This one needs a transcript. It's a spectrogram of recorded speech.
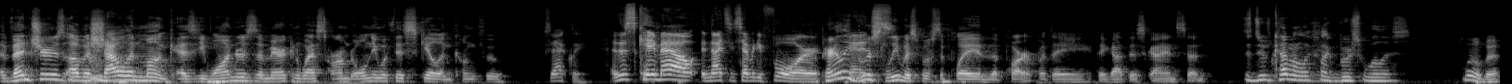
Adventures of a Shaolin monk as he wanders the American West armed only with his skill in kung fu. Exactly. And this came out in 1974. Apparently, and Bruce Lee was supposed to play the part, but they they got this guy instead. This dude kind of looks like Bruce Willis. A little bit.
